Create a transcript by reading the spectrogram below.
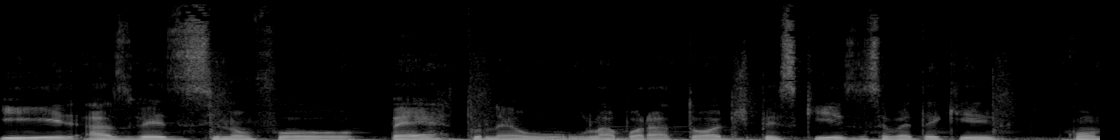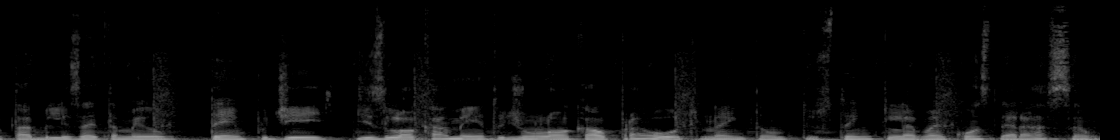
E às vezes, se não for perto, né, o, o laboratório de pesquisa, você vai ter que contabilizar também o tempo de deslocamento de um local para outro, né? Então isso tem que levar em consideração.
